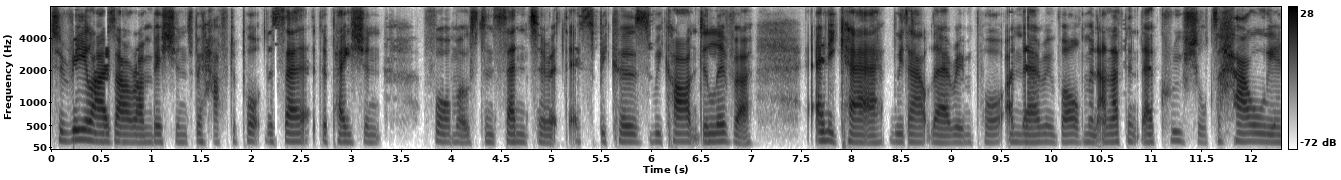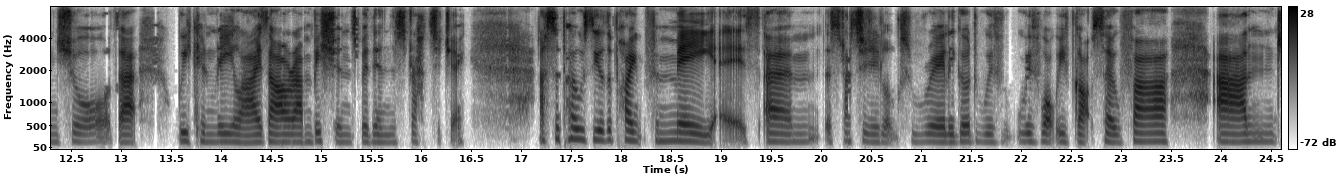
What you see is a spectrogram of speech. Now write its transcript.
to realise our ambitions, we have to put the, the patient foremost and centre at this because we can't deliver any care without their input and their involvement. And I think they're crucial to how we ensure that we can realise our ambitions within the strategy. I suppose the other point for me is um, the strategy looks really good with, with what we've got so far. And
